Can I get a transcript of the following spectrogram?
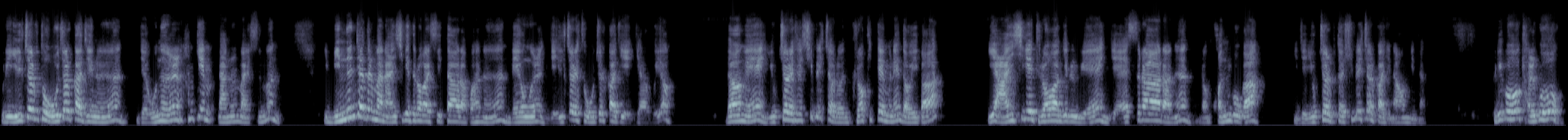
우리 1절부터 5절까지는 이제 오늘 함께 나눌 말씀은 믿는 자들만 안식에 들어갈 수 있다라고 하는 내용을 이제 1절에서 5절까지 얘기하고요. 그다음에 6절에서 11절은 그렇기 때문에 너희가 이 안식에 들어가기를 위해 이제 에스라라는 그런 권고가 이제 6절부터 11절까지 나옵니다. 그리고 결국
